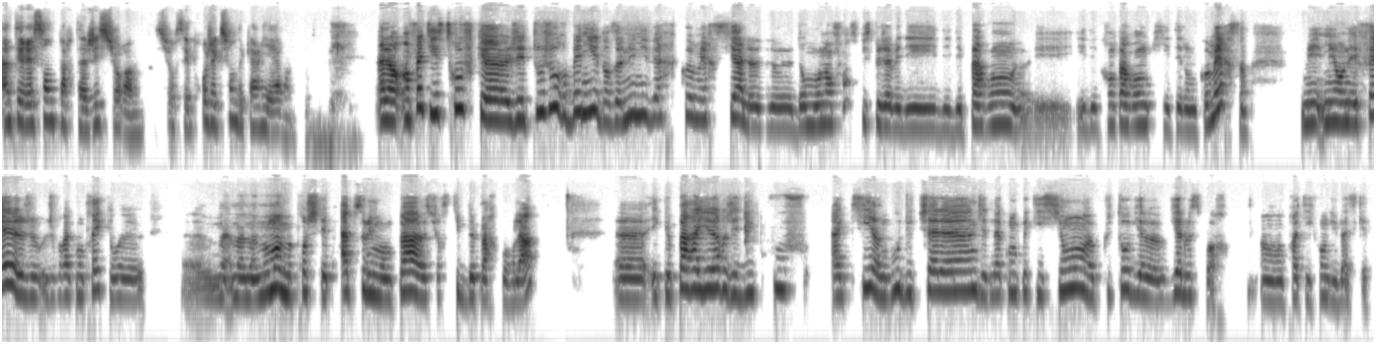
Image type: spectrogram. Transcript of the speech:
intéressant de partager sur, sur ces projections de carrière. Alors, en fait, il se trouve que j'ai toujours baigné dans un univers commercial dans mon enfance, puisque j'avais des, parents et, des grands-parents qui étaient dans le commerce. Mais, en effet, je, vous raconterai que euh, ma, maman ne me projetait absolument pas euh, sur ce type de parcours-là. Euh, et que par ailleurs, j'ai du coup acquis un goût du challenge et de la compétition plutôt via le sport, en pratiquant du basket.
